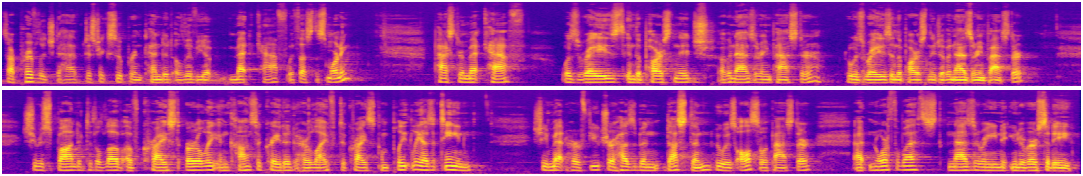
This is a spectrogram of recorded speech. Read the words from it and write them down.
It's our privilege to have District Superintendent Olivia Metcalf with us this morning. Pastor Metcalf was raised in the parsonage of a Nazarene pastor, who was raised in the parsonage of a Nazarene pastor. She responded to the love of Christ early and consecrated her life to Christ completely as a teen. She met her future husband, Dustin, who is also a pastor, at Northwest Nazarene University,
